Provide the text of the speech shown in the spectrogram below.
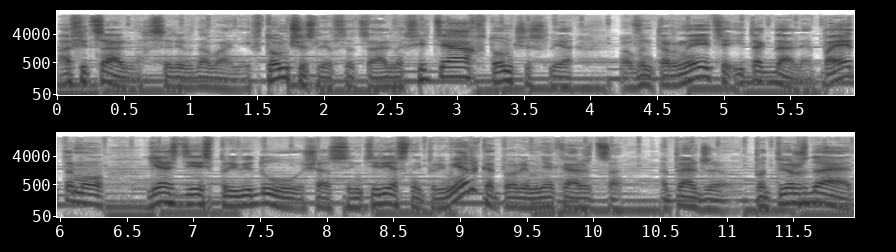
официальных соревнований, в том числе в социальных сетях, в том числе в интернете и так далее. Поэтому я здесь приведу сейчас интересный пример, который, мне кажется, опять же, подтверждает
